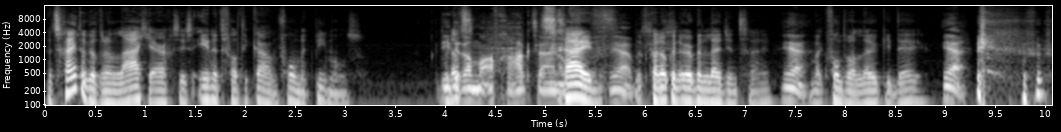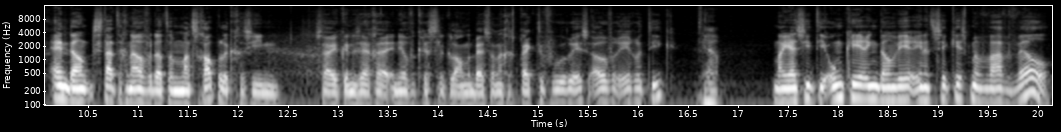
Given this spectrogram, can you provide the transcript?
Het schijnt ook dat er een laadje ergens is in het Vaticaan vol met piemels. die er allemaal afgehakt zijn. Schijnt. of- ja, Dat kan ook een urban legend zijn. Ja, Maar ik vond het wel een leuk idee. ja. en dan staat tegenover dat er maatschappelijk gezien, zou je kunnen zeggen, in heel veel christelijke landen best wel een gesprek te voeren is over erotiek. Ja. Maar jij ziet die omkering dan weer in het sikhisme waar wel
